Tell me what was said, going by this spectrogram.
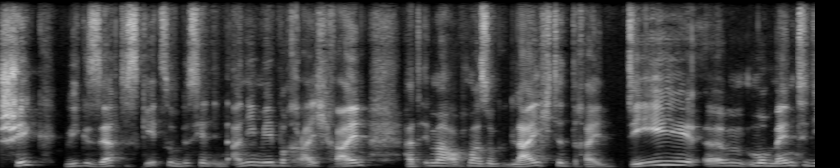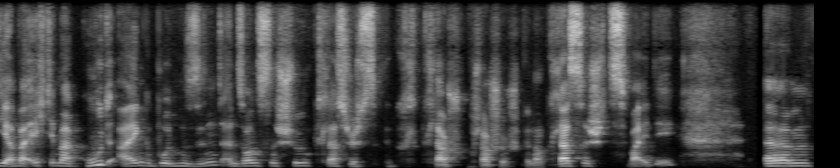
schick. Wie gesagt, es geht so ein bisschen in den Anime-Bereich rein, hat immer auch mal so leichte 3D-Momente, ähm, die aber echt immer gut eingebunden sind. Ansonsten schön klassisch, klassisch, genau, klassisch 2D. Ähm,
